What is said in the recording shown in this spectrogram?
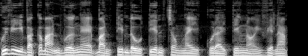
Quý vị và các bạn vừa nghe bản tin đầu tiên trong ngày của Đài Tiếng Nói Việt Nam.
